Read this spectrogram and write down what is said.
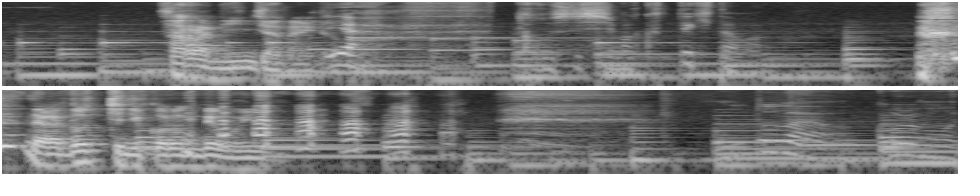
さらにいいんじゃないかいやー投資しまくってきたわ。だからどっちに転んでもいい。本当だよこれも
